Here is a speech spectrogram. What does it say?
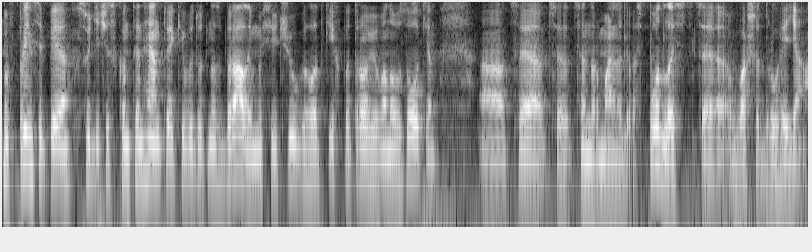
Ну, в принципі, судячи з контингенту, який ви тут назбирали, Мосійчук, Гладких, Петров, Іванов, Золкін, е, це, це, це нормально для вас. Подлость це ваше друге я.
